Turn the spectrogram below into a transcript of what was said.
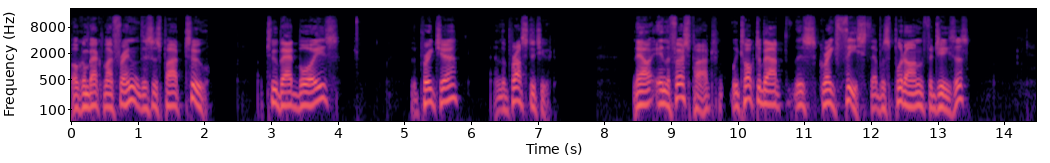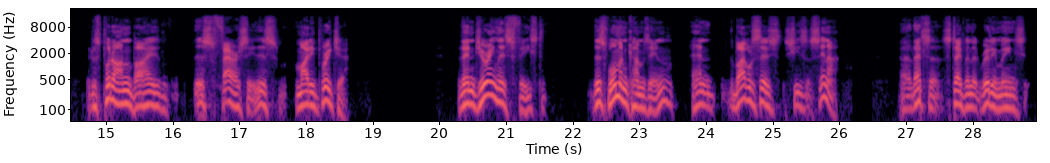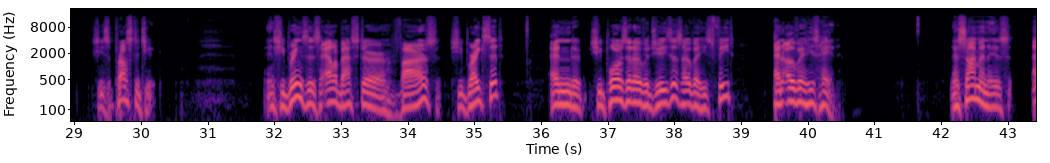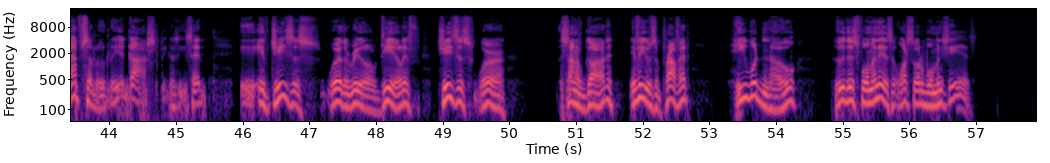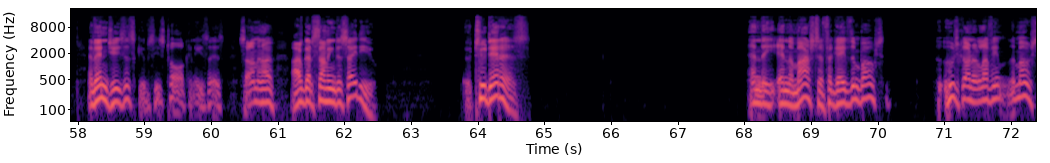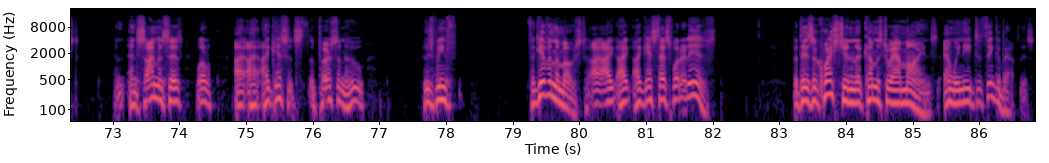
Welcome back, my friend. This is part two. Two bad boys, the preacher, and the prostitute. Now, in the first part, we talked about this great feast that was put on for Jesus. It was put on by this Pharisee, this mighty preacher. Then during this feast, this woman comes in, and the Bible says she's a sinner. Uh, that's a statement that really means she's a prostitute. And she brings this alabaster vase, she breaks it, and she pours it over Jesus, over his feet, and over his head. Now, Simon is absolutely aghast because he said, if Jesus were the real deal, if Jesus were the Son of God, if he was a prophet, he would know who this woman is and what sort of woman she is. And then Jesus gives his talk and he says, Simon, I've, I've got something to say to you. Two debtors. And the, and the master forgave them both. Who's going to love him the most? And, and Simon says, Well, I, I, I guess it's the person who, who's been forgiven the most. I, I, I guess that's what it is. But there's a question that comes to our minds, and we need to think about this.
